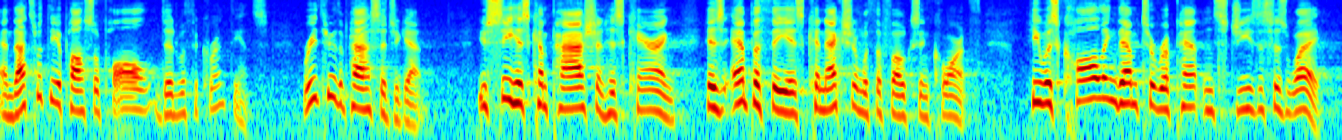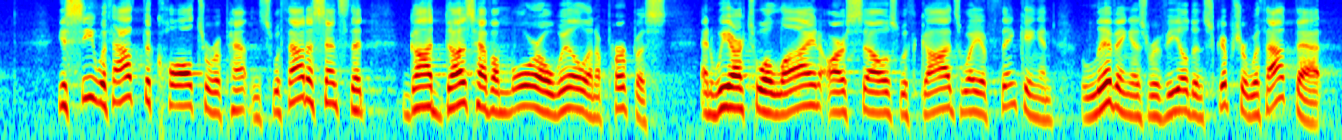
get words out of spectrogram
And that's what the Apostle Paul did with the Corinthians. Read through the passage again. You see his compassion, his caring, his empathy, his connection with the folks in Corinth. He was calling them to repentance Jesus' way. You see, without the call to repentance, without a sense that God does have a moral will and a purpose, and we are to align ourselves with God's way of thinking and living as revealed in Scripture, without that,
